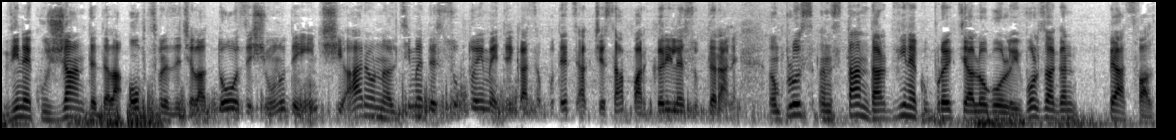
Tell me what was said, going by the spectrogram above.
Vine cu jante de la 18 la 21 de inci și are o înălțime de sub 2 metri ca să puteți accesa parcările subterane. În plus, în standard vine cu proiecția logo-ului Volkswagen pe asfalt.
